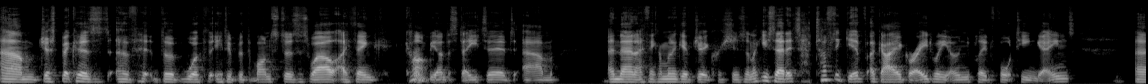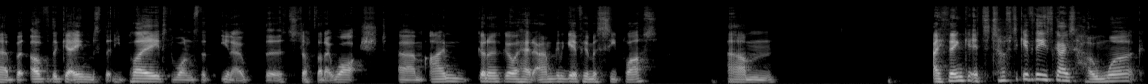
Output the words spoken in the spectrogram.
um, just because of the work that he did with the monsters as well. I think can't be understated. Um, and then I think I'm going to give Jake Christiansen, like you said, it's tough to give a guy a grade when he only played 14 games. Uh, but of the games that he played, the ones that you know, the stuff that I watched, um, I'm gonna go ahead. I'm gonna give him a C plus. Um, I think it's tough to give these guys homework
